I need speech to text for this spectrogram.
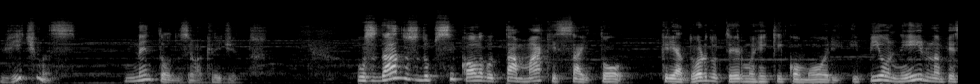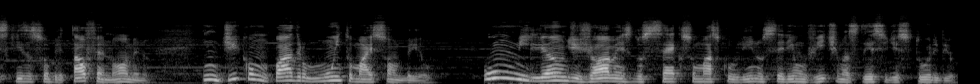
Vítimas? Nem todos, eu acredito. Os dados do psicólogo Tamaki Saito criador do termo hikikomori e pioneiro na pesquisa sobre tal fenômeno, indicam um quadro muito mais sombrio. Um milhão de jovens do sexo masculino seriam vítimas desse distúrbio,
